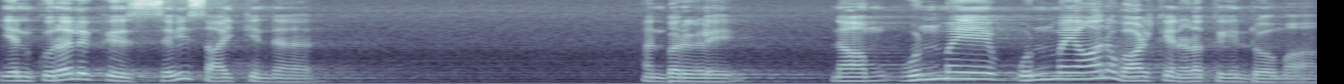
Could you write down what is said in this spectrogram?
என் குரலுக்கு செவி சாய்க்கின்றனர். அன்பர்களே நாம் உண்மையை உண்மையான வாழ்க்கை நடத்துகின்றோமா?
